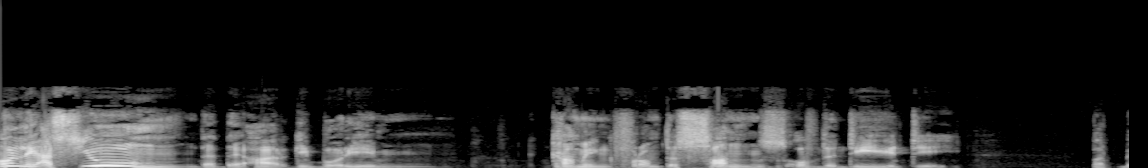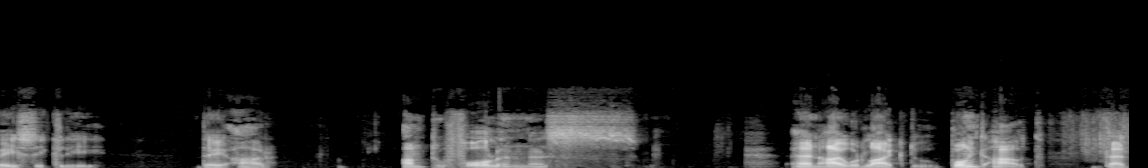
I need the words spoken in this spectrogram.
only assume that they are Gibborim coming from the sons of the deity. But basically, they are unto fallenness. And I would like to point out that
